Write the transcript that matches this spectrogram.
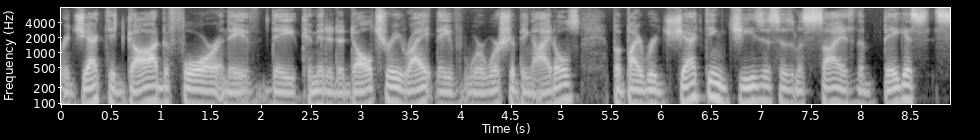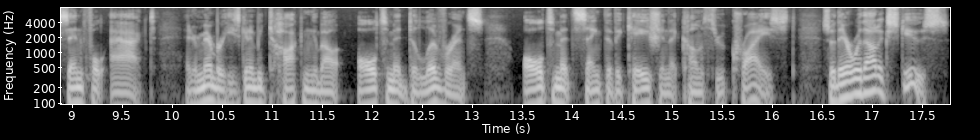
rejected God before and they've they committed adultery, right? They were worshiping idols. But by rejecting Jesus as Messiah is the biggest sinful act and remember, he's going to be talking about ultimate deliverance, ultimate sanctification that comes through Christ. So they're without excuse.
